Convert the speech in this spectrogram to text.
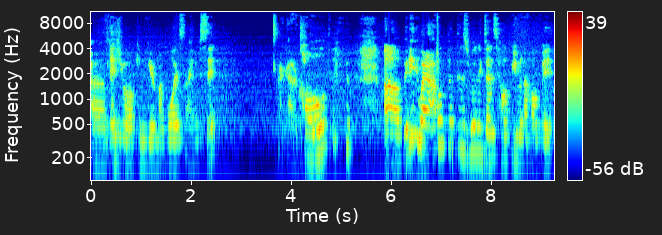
Um, as you all can hear my voice, I am sick. I got a cold. uh, but anyway, I hope that this really does help you, and I hope it,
